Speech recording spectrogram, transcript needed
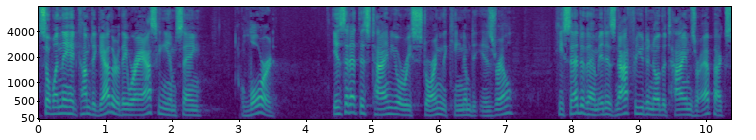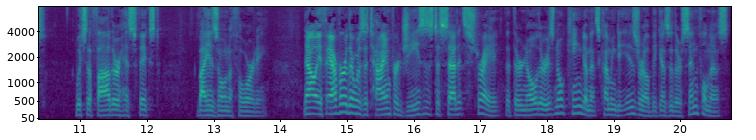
So when they had come together, they were asking him, saying, Lord, is it at this time you are restoring the kingdom to Israel? He said to them, It is not for you to know the times or epochs which the Father has fixed by his own authority. Now, if ever there was a time for Jesus to set it straight that there no there is no kingdom that's coming to Israel because of their sinfulness,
